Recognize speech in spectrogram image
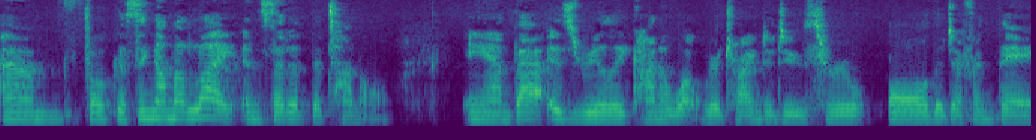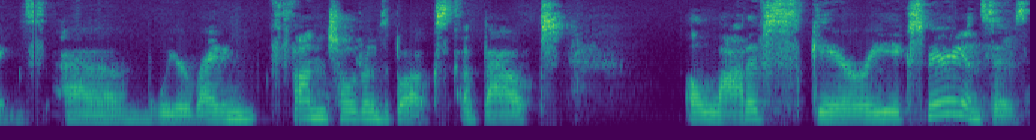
Um, focusing on the light instead of the tunnel. And that is really kind of what we're trying to do through all the different things. Um, we're writing fun children's books about a lot of scary experiences,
